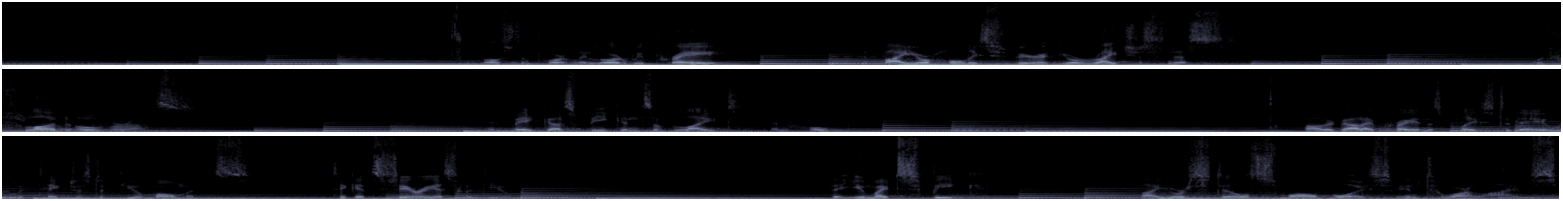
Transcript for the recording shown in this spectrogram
Most importantly, Lord, we pray that by your Holy Spirit, your righteousness would flood over us and make us beacons of light and hope. Father God, I pray in this place today we would take just a few moments to get serious with you, that you might speak by your still small voice into our lives.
